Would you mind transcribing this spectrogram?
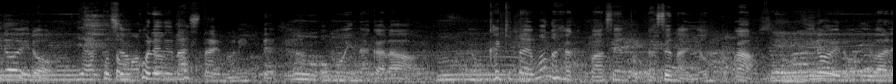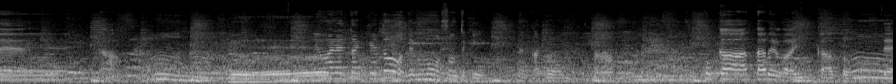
いろいろいや私はこれで出したいのにってうん。思いながら、うん。書きたいもの100%出せないよとかいろいろ言われた。うん。言われたけどでもその時なんかどう思った？他当たればいいかと思って、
